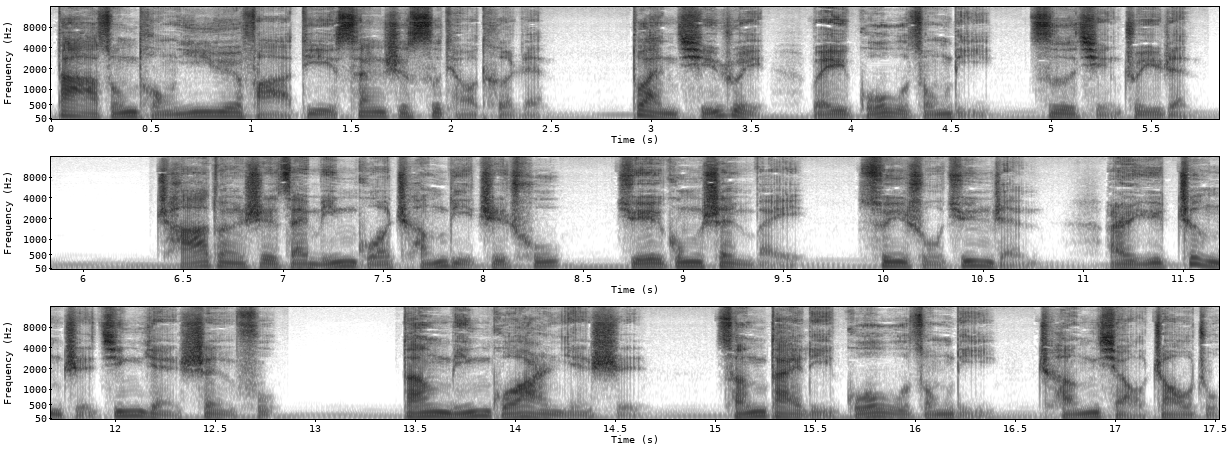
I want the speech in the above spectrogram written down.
大总统依约法第三十四条特任。”段祺瑞为国务总理，自请追任。查段氏在民国成立之初，爵功甚伟，虽属军人，而于政治经验甚富。当民国二年时，曾代理国务总理，成效昭著。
